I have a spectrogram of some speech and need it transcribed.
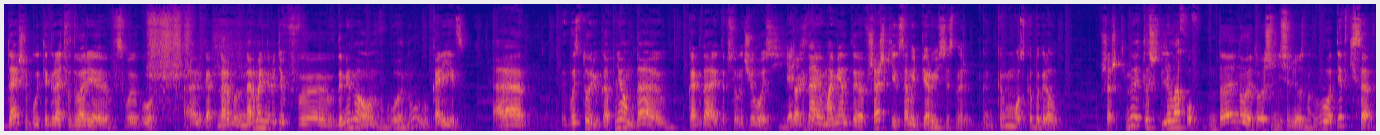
дальше будет играть во дворе в свой го. А, Как норм- нормальные люди в, в домино, он в го, ну, кореец. А, в историю копнем, да, когда это все началось. Я Когда? не знаю, моменты в шашке, самый первый, естественно, мозг обыграл в шашке. Ну, это ж для лохов. Да, ну это очень несерьезно. Вот, детский сад.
